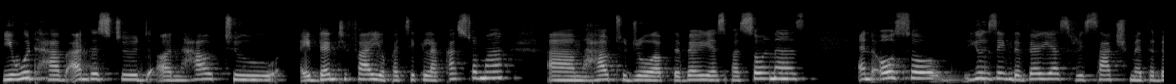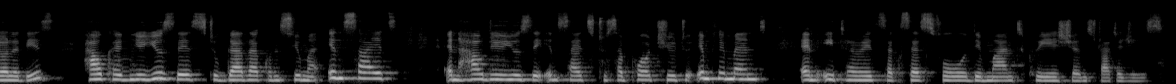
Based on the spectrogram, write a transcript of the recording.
you would have understood on how to identify your particular customer, um, how to draw up the various personas, and also using the various research methodologies how can you use this to gather consumer insights and how do you use the insights to support you to implement and iterate successful demand creation strategies.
